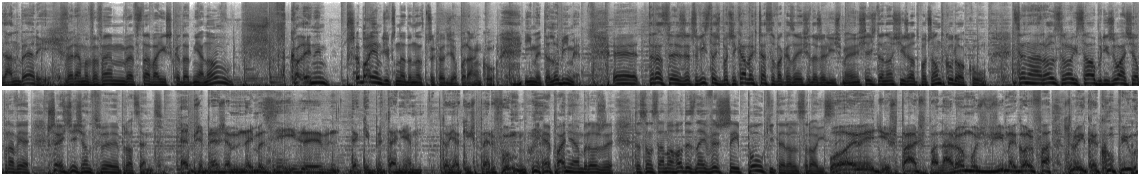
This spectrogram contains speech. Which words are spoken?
Lanberry w RMF FM we Wstawa i Szkoda Dnia. No, kolejnym przebojem dziewczyna do nas przychodzi o poranku. I my to lubimy. E, teraz e, rzeczywistość, bo ciekawych czasów okazuje się dożyliśmy. Sieć donosi, że od początku roku cena Rolls-Royce'a obniżyła się o prawie 60%. E, przepraszam, najmocniej e, takie pytanie, to jakiś perfum? Nie, panie Ambroży, to są samochody z najwyższej półki te Rolls-Royce. Oj, widzisz, patrz, pana Romuś w zimę golfa trójkę kupił,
